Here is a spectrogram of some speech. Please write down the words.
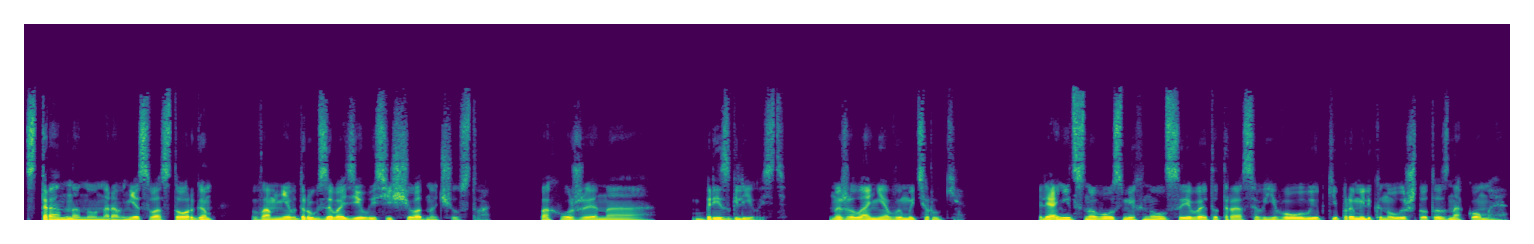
Странно, но наравне с восторгом во мне вдруг завозилось еще одно чувство. Похожее на брезгливость, на желание вымыть руки. Леонид снова усмехнулся, и в этот раз в его улыбке промелькнуло что-то знакомое.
